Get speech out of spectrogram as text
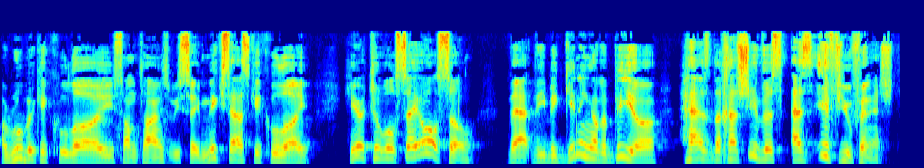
a rubik. Sometimes we say mixas kekuloi. Here too we'll say also that the beginning of a bia has the chashivas as if you finished.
